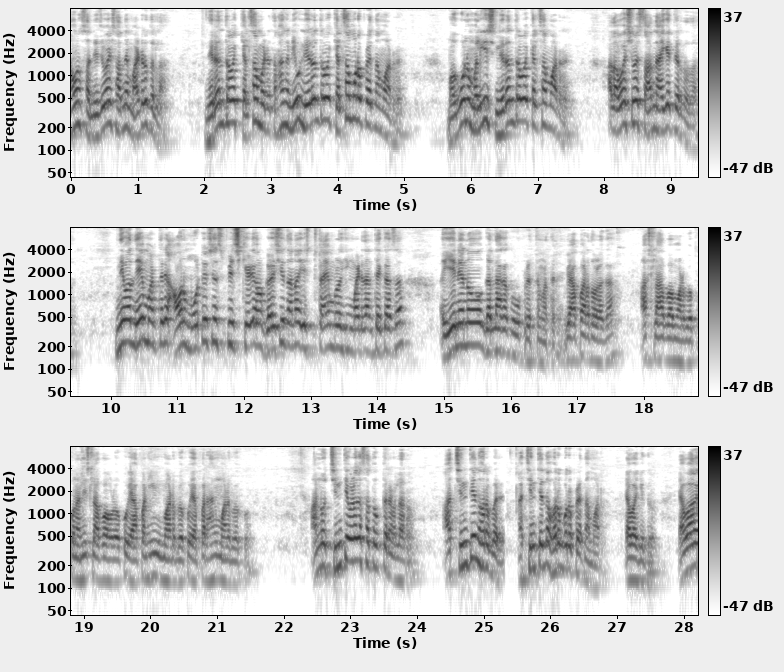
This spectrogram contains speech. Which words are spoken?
ಅವನು ಸ ನಿಜವಾಗಿ ಸಾಧನೆ ಮಾಡಿರೋದಿಲ್ಲ. ನಿರಂತರವಾಗಿ ಕೆಲಸ ಮಾಡಿರ್ತಾನೆ. ಹಂಗೆ ನೀವು ನಿರಂತರವಾಗಿ ಕೆಲಸ ಮಾಡೋ ಪ್ರಯತ್ನ ಮಾಡ್ರಿ. ಮಗುವನ್ನು ಮಲಗಿಸಿ ನಿರಂತರವಾಗಿ ಕೆಲಸ ಮಾಡ್ರಿ. ಅದು ಅವಶ್ಯವಾಗಿ ಸಾಧನೆ ಆಗೈತಿ ನೀವು ಅದನ್ನ ಏನು ಮಾಡ್ತೀರಿ? ಅವ್ನ ಮೋಟಿವೇಶನ್ ಸ್ಪೀಚ್ ಕೇಳಿ ಅವ್ನು ಗಳಿಸಿದಾನ, ಇಷ್ಟು ಟೈಮ್ ಒಳಗೆ ಹಿಂಗೆ ಮಾಡಿದ ಅಂತ ಕಾಸ ಏನೇನೋ ಗಂಧ ಹಾಕಕ್ಕೆ ಪ್ರಯತ್ನ ಮಾಡ್ತಾರೆ. ವ್ಯಾಪಾರದೊಳಗೆ ಅಷ್ಟು ಲಾಭ ಮಾಡಬೇಕು, ನಾನು ಇಷ್ಟು ಲಾಭ ಮಾಡಬೇಕು ವ್ಯಾಪಾರ ಹಿಂಗೆ ಮಾಡಬೇಕು, ವ್ಯಾಪಾರ ಹಂಗೆ ಮಾಡಬೇಕು. ಅನ್ನೋ ಚಿಂತೆ ಒಳಗೆ ಸತ್ತು ಹೋಗ್ತಾರೆ ಎಲ್ಲರೂ. ಆ ಚಿಂತೆಯಿಂದ ಹೊರಬರ್ರಿ ಆ ಚಿಂತೆಯಿಂದ ಹೊರಬರೋ ಪ್ರಯತ್ನ ಮಾಡ್ರಿ. ಯಾವಾಗಿದ್ರು. ಯಾವಾಗ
